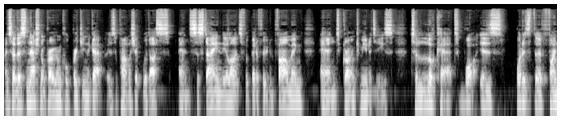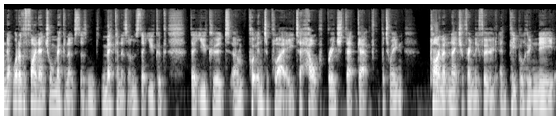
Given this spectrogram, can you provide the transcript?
And so this national program called Bridging the Gap is a partnership with us and sustain the Alliance for Better Food and Farming and growing communities to look at what is what is the fin- what are the financial mechanisms mechanisms that you could that you could um, put into play to help bridge that gap between climate nature friendly food and people who need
